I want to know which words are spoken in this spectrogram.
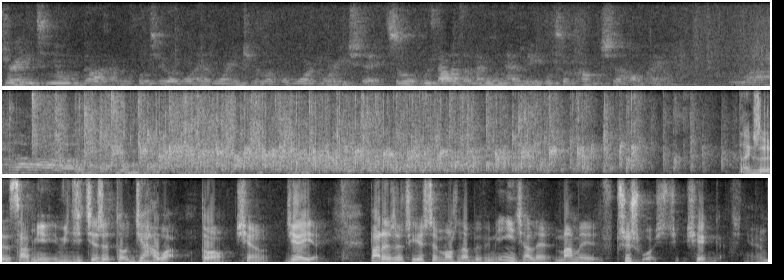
journey to knowing God on a closer level and a more intimate level more and more each day. So without them, I wouldn't have been able to accomplish that on my own. Wow. Także sami widzicie, że to działa, to się dzieje. Parę rzeczy jeszcze można by wymienić, ale mamy w przyszłość sięgać. Nie?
